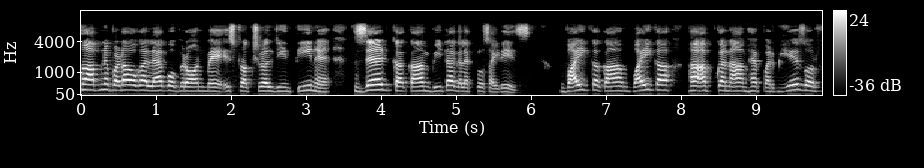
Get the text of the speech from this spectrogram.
तो आपने पढ़ा होगा लैक ओपेरॉन में स्ट्रक्चरल जीन तीन है। जेड का काम बीटा गलेक्ट्रोसाइडेज वाई का काम वाई का हाँ, आपका नाम है परमिएज और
